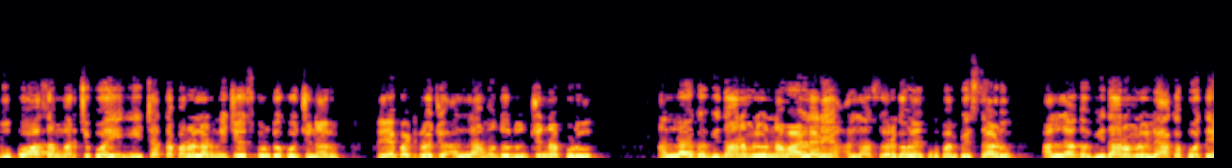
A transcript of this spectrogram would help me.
ఉపవాసం మర్చిపోయి ఈ చెత్త పనులన్నీ చేసుకుంటూ కూర్చున్నారు. రేపటి రోజు అల్లా ముందు నుంచున్నప్పుడు అల్లా యొక్క విధానంలో ఉన్న వాళ్ళనే అల్లా స్వర్గం వైపుకు పంపిస్తాడు. అల్లా యొక్క విధానంలో లేకపోతే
